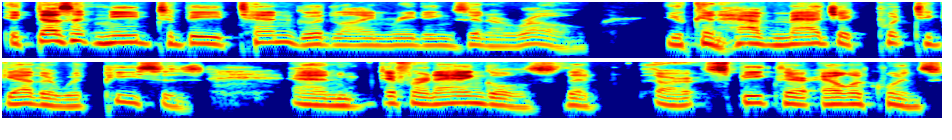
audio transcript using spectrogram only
It doesn't need to be 10 good line readings in a row. You can have magic put together with pieces and different angles that are speak their eloquence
